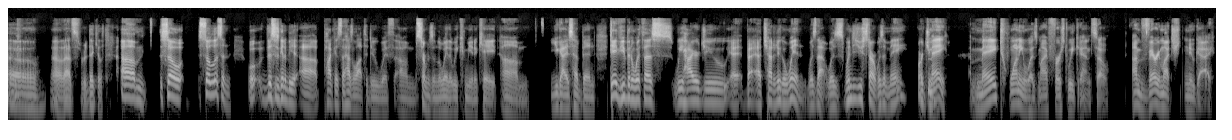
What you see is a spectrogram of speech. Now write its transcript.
Oh, oh, that's ridiculous. Um, so so listen, well, this is going to be a podcast that has a lot to do with um, sermons and the way that we communicate. Um, you guys have been, Dave. You've been with us. We hired you at, at Chattanooga. When was that? Was when did you start? Was it May? Or June? May. May 20 was my first weekend. So I'm very much new guy.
